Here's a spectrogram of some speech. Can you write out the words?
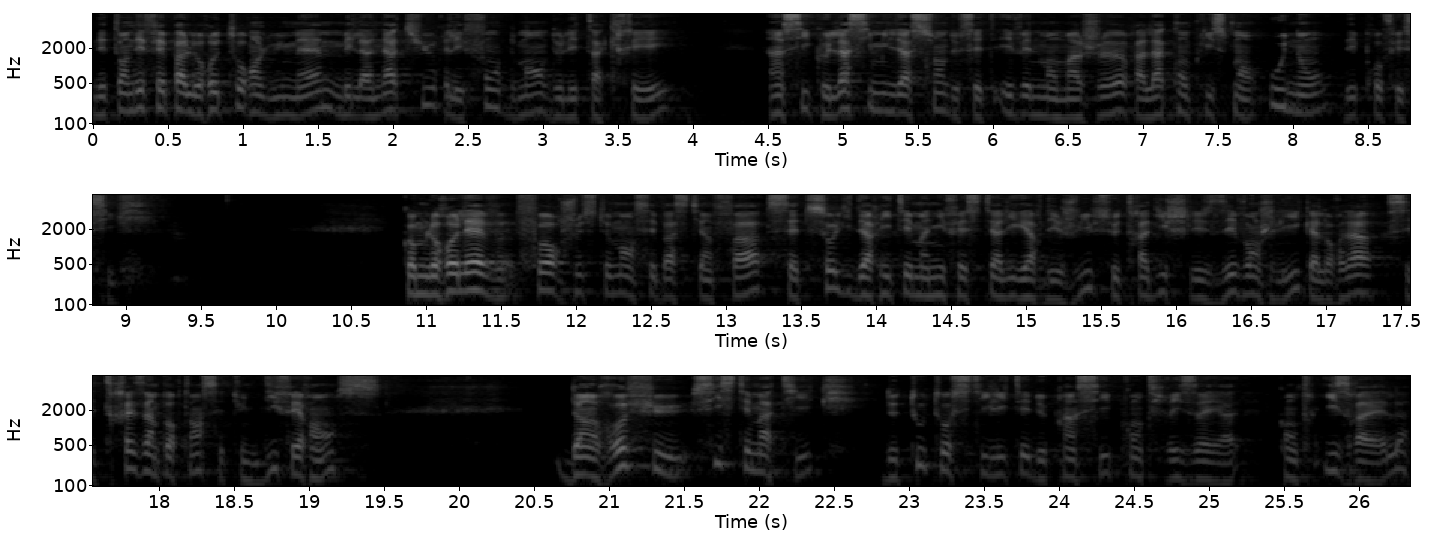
n'est en effet pas le retour en lui-même, mais la nature et les fondements de l'État créé, ainsi que l'assimilation de cet événement majeur à l'accomplissement ou non des prophéties. Comme le relève fort justement Sébastien Fatt, cette solidarité manifestée à l'égard des Juifs se traduit chez les évangéliques. Alors là, c'est très important, c'est une différence d'un refus systématique de toute hostilité de principe contre Israël,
